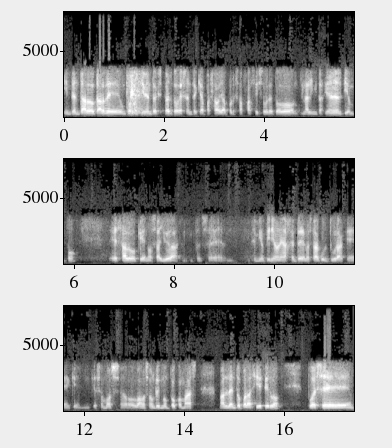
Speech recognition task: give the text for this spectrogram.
intentar dotar de un conocimiento experto de gente que ha pasado ya por esa fase y sobre todo la limitación en el tiempo es algo que nos ayuda, pues, eh, en mi opinión, eh, a gente de nuestra cultura que, que, que, somos o vamos a un ritmo un poco más, más lento, por así decirlo, pues eh,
